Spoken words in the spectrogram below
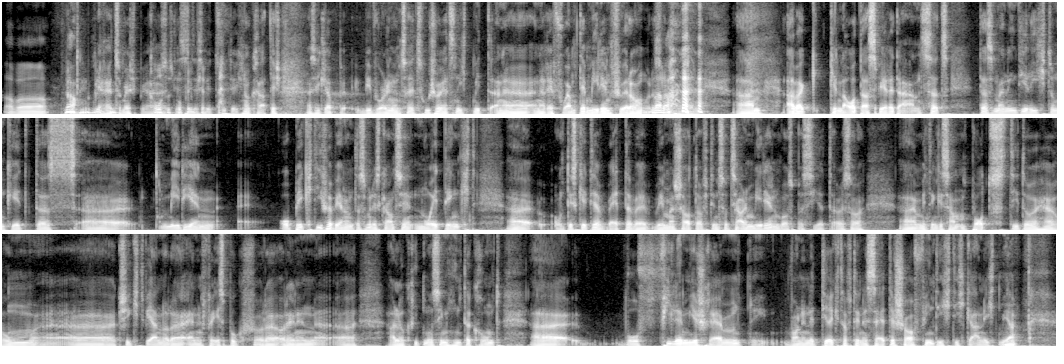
Aber ja, wäre zum Beispiel großes das, Problem. Das wird zu technokratisch. Also ich glaube, wir wollen unsere Zuschauer jetzt nicht mit einer, einer Reform der Medienförderung oder nein, so nein. ähm, aber genau das wäre der Ansatz, dass man in die Richtung geht, dass äh, Medien äh, objektiver werden und dass man das Ganze neu denkt. Äh, und das geht ja weiter, weil wenn man schaut auf den sozialen Medien, was passiert. Also äh, mit den gesamten Bots, die da herum äh, geschickt werden oder einen Facebook oder, oder einen äh, Algorithmus im Hintergrund, äh, wo viele mir schreiben, wenn ich nicht direkt auf deine Seite schaue, finde ich dich gar nicht mehr.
